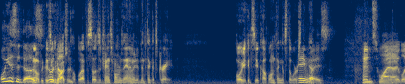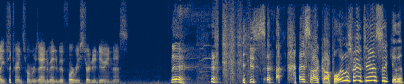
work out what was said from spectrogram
Oh yes, it does. No, because No, you it could watch a couple episodes of Transformers animated and think it's great, or you could see a couple and think it's the worst. thing. Anyways, Hence why I liked Transformers Animated before we started doing this. I saw a couple. It was fantastic, and then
